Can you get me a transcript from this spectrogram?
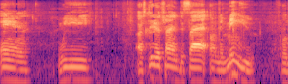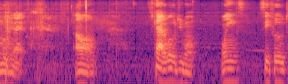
And we are still trying to decide on the menu for movie night. Um, Kyla, what would you want? Wings, seafood.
